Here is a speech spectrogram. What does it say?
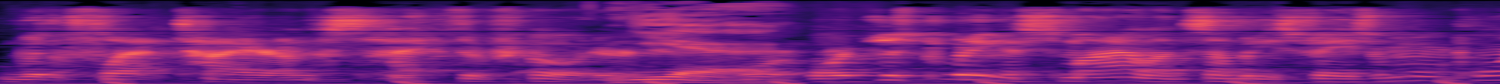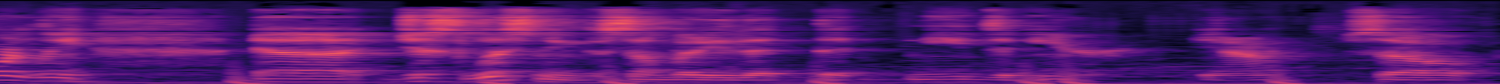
with a flat tire on the side of the road or yeah. or, or just putting a smile on somebody's face or more importantly uh, just listening to somebody that that needs an ear you know? So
